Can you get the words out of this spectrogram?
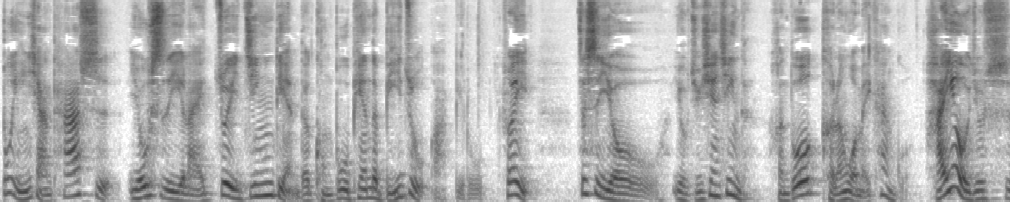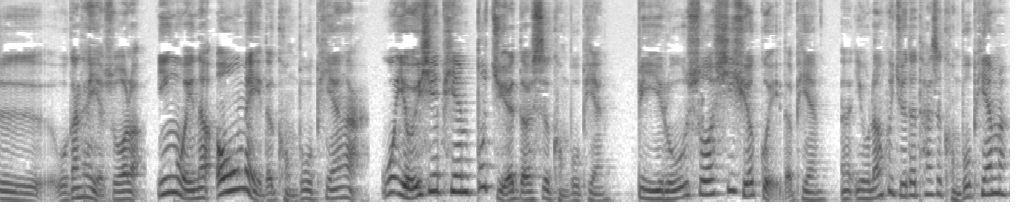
不影响它是有史以来最经典的恐怖片的鼻祖啊，比如所以。这是有有局限性的，很多可能我没看过。还有就是我刚才也说了，因为呢，欧美的恐怖片啊，我有一些片不觉得是恐怖片，比如说吸血鬼的片，嗯，有人会觉得它是恐怖片吗？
